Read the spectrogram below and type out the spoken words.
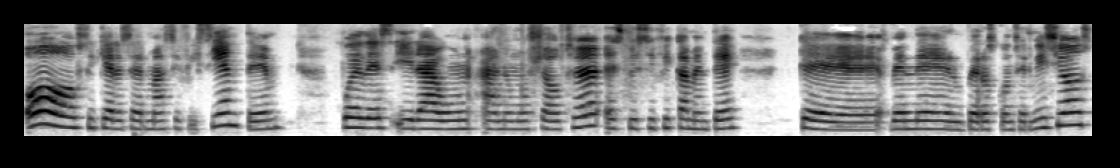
O si quieres ser más eficiente, puedes ir a un animal shelter específicamente que venden perros con servicios.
